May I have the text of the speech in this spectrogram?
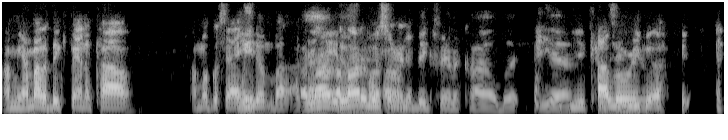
I mean, I'm not a big fan of Kyle. I'm not gonna say I hate We- him, but I A lot, hate a lot him, of but, us um, aren't a big fan of Kyle, but yeah. Yeah, Kyle Lowry.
